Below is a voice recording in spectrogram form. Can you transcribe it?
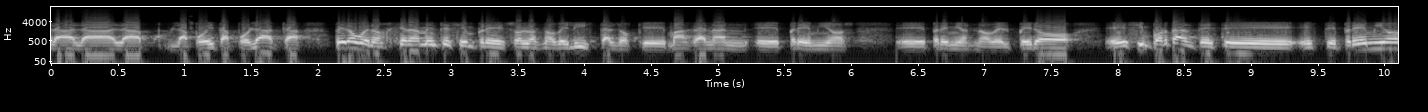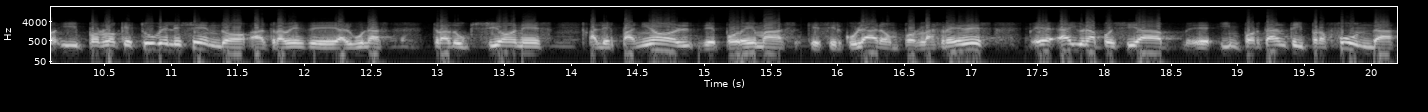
la, la, la, poeta polaca, pero bueno, generalmente siempre son los novelistas los que más ganan eh, premios, eh, premios Nobel. Pero es importante este, este premio y por lo que estuve leyendo a través de algunas traducciones al español de poemas que circularon por las redes, eh, hay una poesía eh, importante y profunda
